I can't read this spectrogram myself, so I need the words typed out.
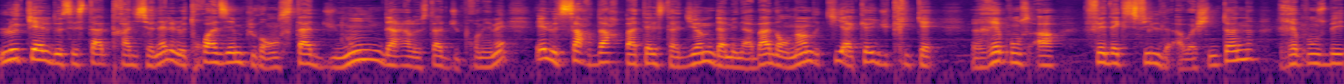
lequel de ces stades traditionnels est le troisième plus grand stade du monde derrière le stade du 1er mai et le Sardar Patel Stadium d'Amenabad en Inde qui accueille du cricket? Réponse A, FedEx Field à Washington. Réponse B,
